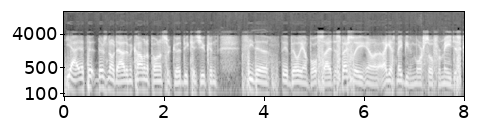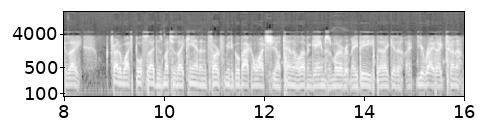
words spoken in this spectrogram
Yeah, a, there's no doubt. I mean, common opponents are good because you can see the the ability on both sides. Especially, you know, I guess maybe even more so for me, just because I try to watch both sides as much as I can, and it's hard for me to go back and watch you know 10 and 11 games and whatever it may be. That I get a. I, you're right. I kind of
